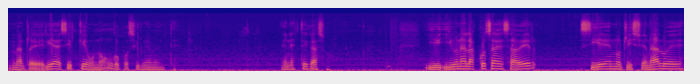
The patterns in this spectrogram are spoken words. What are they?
Me atrevería a decir que es un hongo posiblemente, en este caso. Y, y una de las cosas de saber si es nutricional o es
